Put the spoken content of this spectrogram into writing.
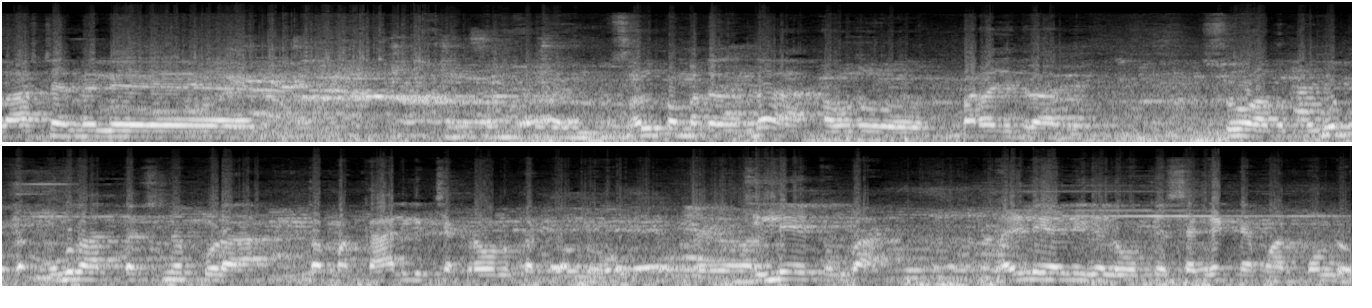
ಲಾಸ್ಟ್ ಟೈಮಲ್ಲಿ ಸ್ವಲ್ಪ ಮಟ್ಟದಿಂದ ಅವರು ಪರಾಜಿತರಾದರು. ಸೊ ಅದು ಮುಗಿದ ಮುಗಿದಾದ ತಕ್ಷಣ ಕೂಡ ತಮ್ಮ ಕಾಲಿಗೆ ಚಕ್ರವನ್ನು ಕಟ್ಟಿಕೊಂಡು ಜಿಲ್ಲೆಯ ತುಂಬ ಹಳ್ಳಿ ಹಳ್ಳಿಗೆಲ್ಲ ಹೋಗಿ ಸಂಘಟನೆ ಮಾಡಿಕೊಂಡು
